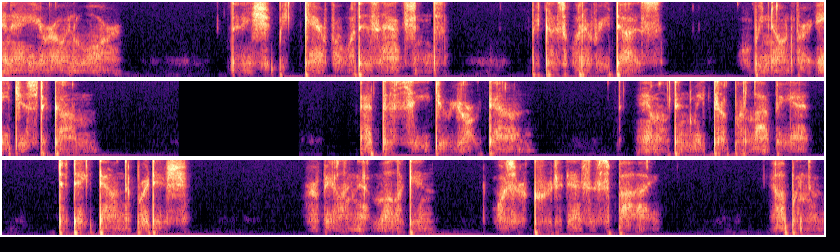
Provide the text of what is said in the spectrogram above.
and a hero in war, that he should be careful with his actions, because whatever he does will be known for ages to come. At the siege of Yorktown, Hamilton meets up with Lafayette take down the British, revealing that Mulligan was recruited as a spy, helping them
